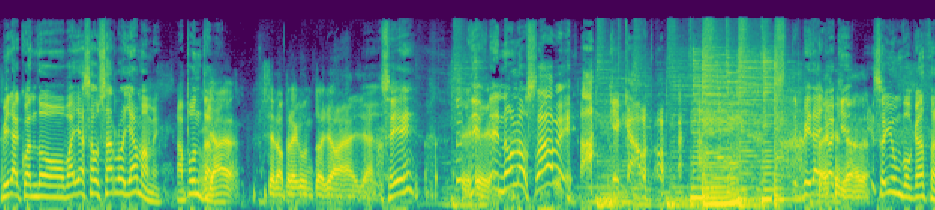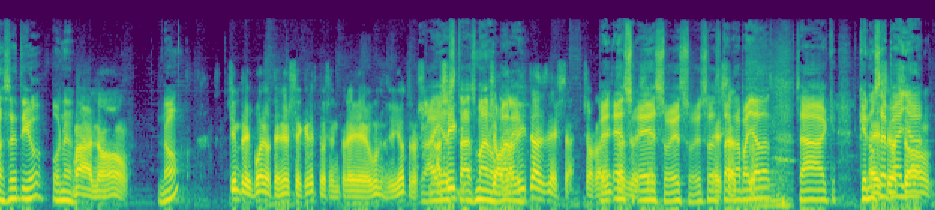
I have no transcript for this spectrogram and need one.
mira, cuando vayas a usarlo, llámame, apúntame. Ya, Se lo pregunto yo a ella. ¿Sí? Sí. Dice, no lo sabe. ¡Ah, ¡Qué cabrón! Mira, yo aquí soy un bocazas, ¿eh, tío? ¿O no? Ah, no. ¿No? Siempre es bueno tener secretos entre unos y otros. Ahí Así, estás, mano, Chorraditas de esas. Chorraditas Eso, de esas. eso, eso, Exacto. apayadas. O sea, que, que no sepa son-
